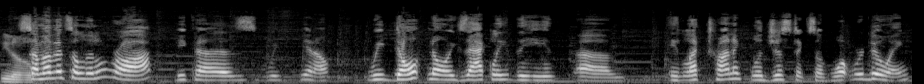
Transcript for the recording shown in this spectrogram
you know, Some of it's a little raw because we, you know, we don't know exactly the um, electronic logistics of what we're doing.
